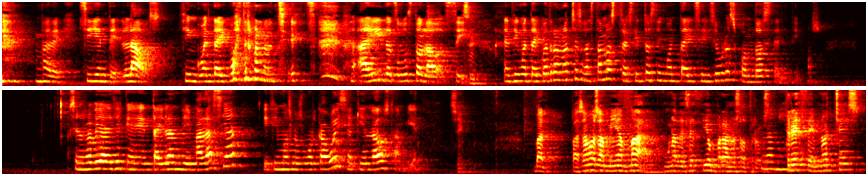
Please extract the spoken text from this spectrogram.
vale, siguiente. Laos. 54 noches. Ahí nos gustó Laos, sí. Sí. En 54 noches gastamos 356 euros con 2 céntimos. Se nos olvida decir que en Tailandia y Malasia hicimos los workaways y aquí en Laos también. Sí. Vale, pasamos a Myanmar. Una decepción para nosotros. Una mierda. 13 noches,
